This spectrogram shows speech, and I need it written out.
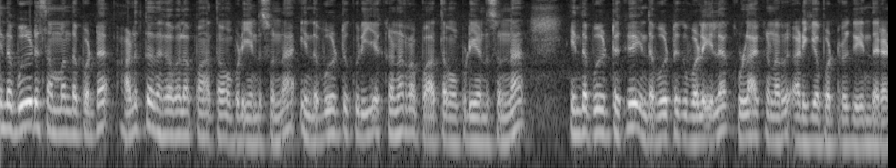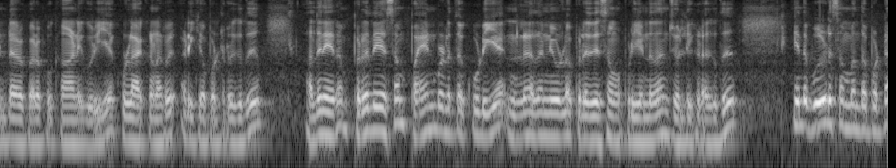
இந்த வீடு சம்மந்தப்பட்ட அடுத்த தகவலை பார்த்தோம் அப்படின்னு சொன்னால் இந்த வீட்டுக்குரிய கிணறை பார்த்தோம் அப்படின்னு சொன்னால் இந்த வீட்டுக்கு இந்த வீட்டுக்கு வெளியில் குழாய் கிணறு அடிக்கப்பட்டிருக்கு. இந்த ரெண்டரை பரப்பு காணிக்குரிய குழாய் கிணறு அடிக்கப்பட்டிருக்குது. அதே நேரம் பிரதேசம் பயன்படுத்தக்கூடிய நிலத்தண்ணி உள்ள பிரதேசம் அப்படின்னு தான் சொல்லி கிடக்குது. இந்த வீடு சம்பந்தப்பட்ட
